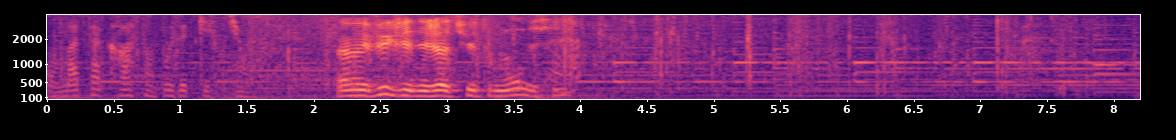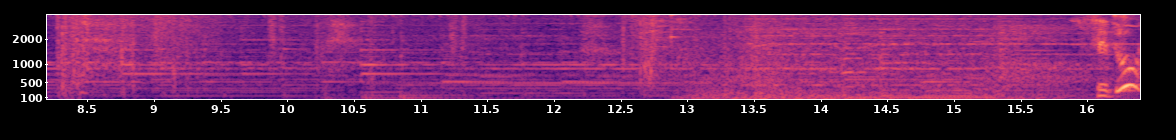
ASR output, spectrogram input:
On m'attaquera sans poser de questions. Ah, mais vu que j'ai déjà tué tout le monde ici. C'est tout?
